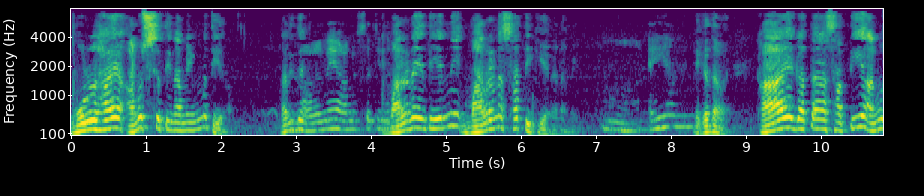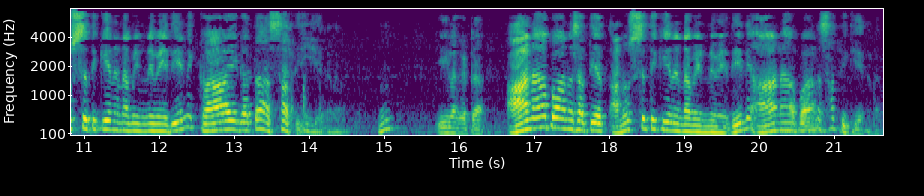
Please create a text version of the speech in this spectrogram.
මුල්හය අනුස්සති නමින්ම තියෙනවා. හරිද මරණය තියෙන්නේ මරණ සති කියන නමින්. එක තමයි. කායගතා සතිය අනුස්සති කියන නමින් නෙවේ තියෙන්නේ කායගතා සති කියන ඊළඟට ආනාපාන සතියත් අනුස්සති කියන නමින් නෙවේ තියෙන ආනාපාන සති කියන නම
